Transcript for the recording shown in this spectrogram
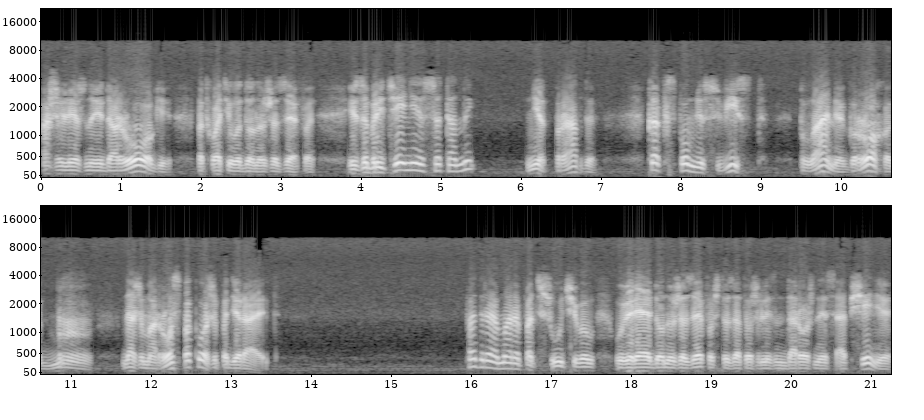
«А железные дороги», — подхватила Дона Жозефа, — «изобретение сатаны». Нет, правда. Как вспомню свист, пламя, грохот, бррр, даже мороз по коже подирает. Падре Амара подшучивал, уверяя Дону Жозефу, что зато железнодорожное сообщение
